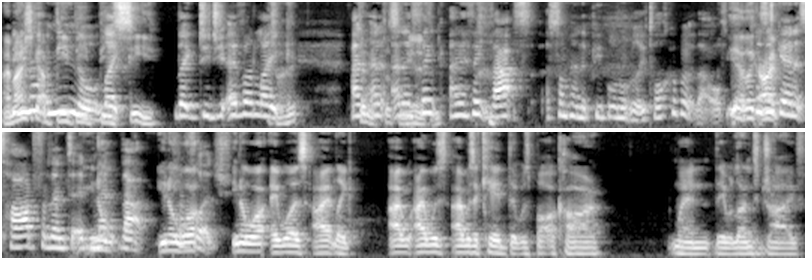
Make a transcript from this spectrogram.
I managed to get a mean? Like- like did you ever like? Sorry? And, and, and I think and I think that's something that people don't really talk about that often. Yeah, like, because I- again, it's hard for them to admit you know that you know privilege. what you know what it was. I like I I was I was a kid that was bought a car when they were learning to drive,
